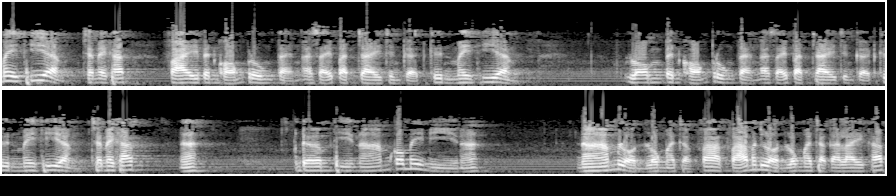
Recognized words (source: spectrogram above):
ไม่เที่ยงใช่ไหมครับ ไฟเป็นของปรุงแต่งอาศัยปัจจัยจึงเกิดขึ้นไม่เที่ยง ลมเป็นของปรุงแต่งอาศัยปัจจัยจึงเกิดขึ้นไม่เที่ยง ใช่ไหมครับ นะ เดิมทีน้ำก็ไม่มีนะ น้ำหล่นลงมาจากฟากฟ้ามันหล่นลงมาจากอะไรครับ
